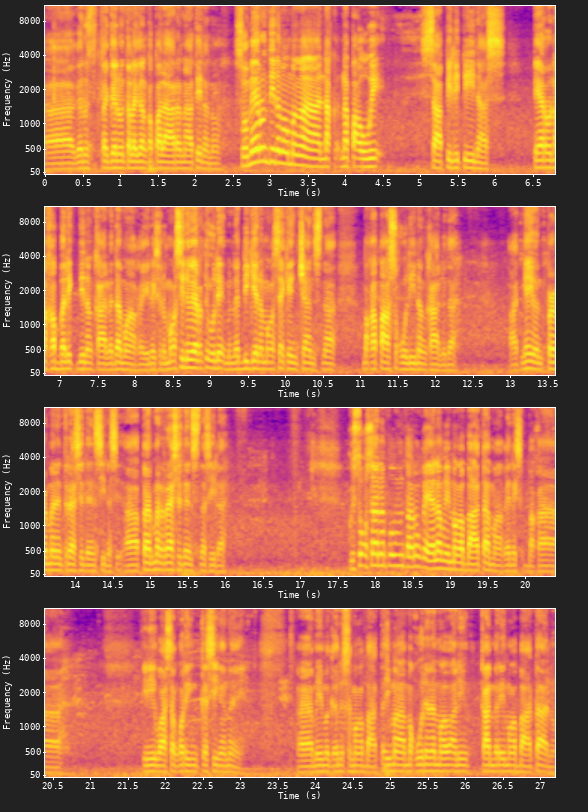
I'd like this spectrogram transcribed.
Ah, ganun, ganun talagang kapalaran natin ano. So meron din namang mga napauwi sa Pilipinas pero nakabalik din ng Canada mga kainis. Ano, mga sinuwerte uli, nabigyan ng mga second chance na makapasok uli ng Canada. At ngayon permanent residency na ah, permanent residence na sila. Gusto ko sana pumunta ron kaya lang may mga bata mga kainis baka iniwasan ko rin kasi ano eh. ah, may magano sa mga bata, yung mga makuna ng mga ano yung camera yung mga bata ano.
